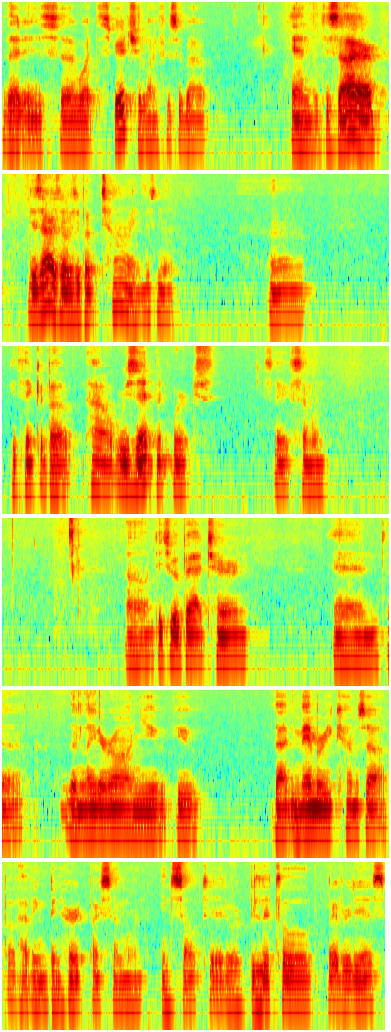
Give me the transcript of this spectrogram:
that is uh, what spiritual life is about. And the desire, desire is always about time, isn't it? Uh, you think about how resentment works. Say if someone uh, did you a bad turn, and uh, then later on you you that memory comes up of having been hurt by someone, insulted or belittled, whatever it is,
